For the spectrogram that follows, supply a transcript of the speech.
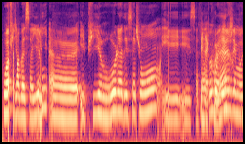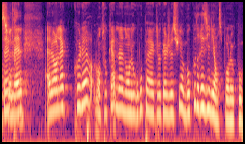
bah ça y est, euh, et puis re la déception, et, et ça fait Et un peu colère, voyage émotionnel. Alors la colère, en tout cas là dans le groupe avec lequel je suis, il y a beaucoup de résilience pour le coup.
